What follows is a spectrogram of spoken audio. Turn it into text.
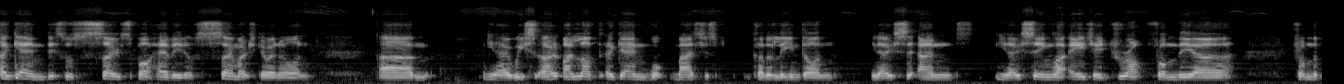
again, this was so spot heavy. There was so much going on. Um, you know, we I, I loved again what Maz just kind of leaned on, you know, and you know, seeing like AJ drop from the uh, from the,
